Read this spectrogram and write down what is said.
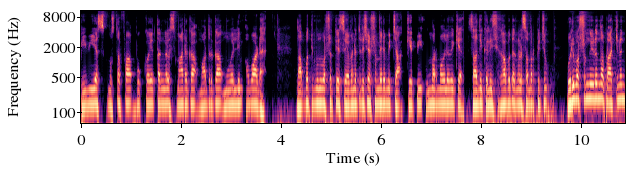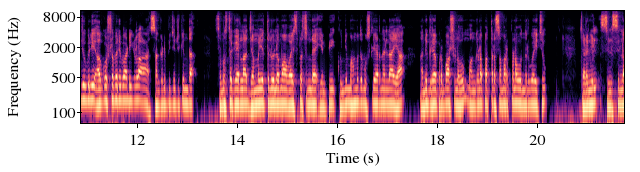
പി വി എസ് മുസ്തഫ ബുക്കോയത്തങ്ങൾ സ്മാരക മാതൃക മുവല്ലിം അവാർഡ്. നാൽപ്പത്തിമൂന്ന് വർഷത്തെ സേവനത്തിന് ശേഷം വിരമിച്ച കെ പി ഉമ്മർ മൗലവിക്ക് സാദിഖ് അലി ശിഹാബ് തങ്ങൾ സമർപ്പിച്ചു. ഒരു വർഷം നീളുന്ന പ്ലാറ്റിനം ജൂബിലി ആഘോഷ പരിപാടികളാണ് സംഘടിപ്പിച്ചിരിക്കുന്നത്. സമസ്ത കേരള ജമ്മയത്തുലുലമ vice president M P Kunju Muhammad Musliyar നെല്ലായ അനുഗ്രഹ പ്രഭാഷണവും മംഗളപത്ര സമർപ്പണവും നിർവഹിച്ചു. ചടങ്ങിൽ സിൽസില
